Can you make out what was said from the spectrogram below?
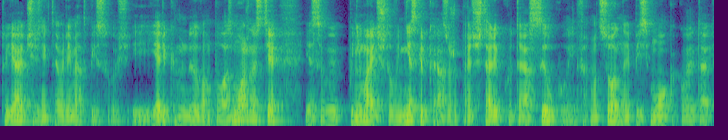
то я через некоторое время отписываюсь. И я рекомендую вам по возможности, если вы понимаете, что вы несколько раз уже прочитали какую-то рассылку, информационное письмо какое-то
